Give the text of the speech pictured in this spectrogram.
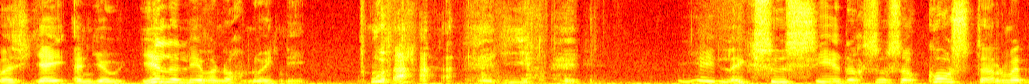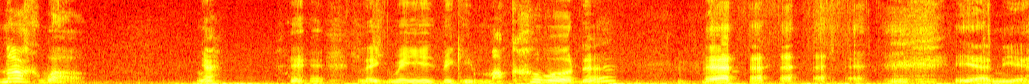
was jy in jou hele lewe nog nooit nie. ja, jy lyk so sedig soos 'n koster met nagmaal. Ja. lyk my jy het bietjie mak geword, hè? ja nee.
